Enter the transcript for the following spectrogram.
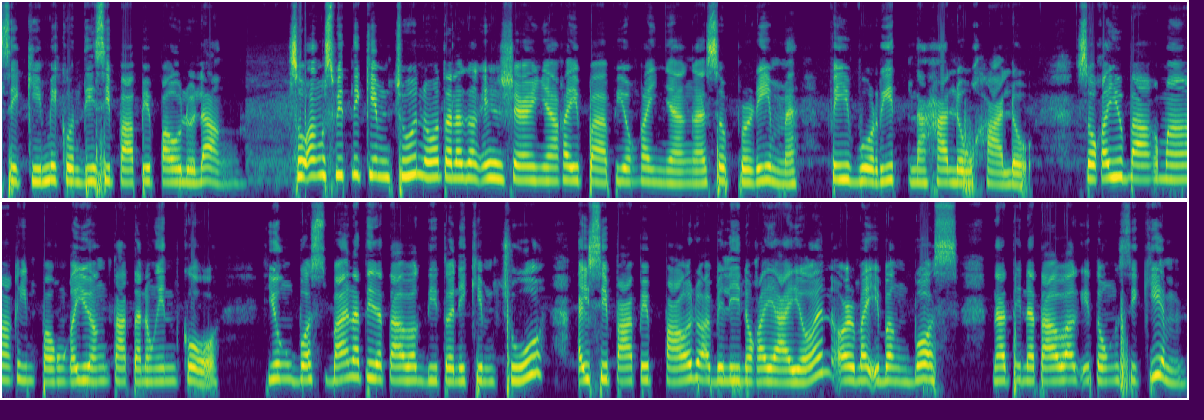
Si Kimi kundi si Papi Paulo lang. So, ang sweet ni Kim Chu, no, talagang i-share niya kay Papi yung kanyang uh, supreme favorite na halo-halo. So, kayo ba mga kakimpaw, kung kayo ang tatanungin ko, yung boss ba na tinatawag dito ni Kim Chu ay si Papi Paulo Abilino kaya yon or may ibang boss na tinatawag itong si Kim?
